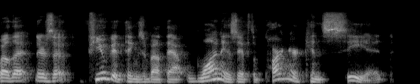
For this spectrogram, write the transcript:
well, that, there's a few good things about that. One is if the partner can see it,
